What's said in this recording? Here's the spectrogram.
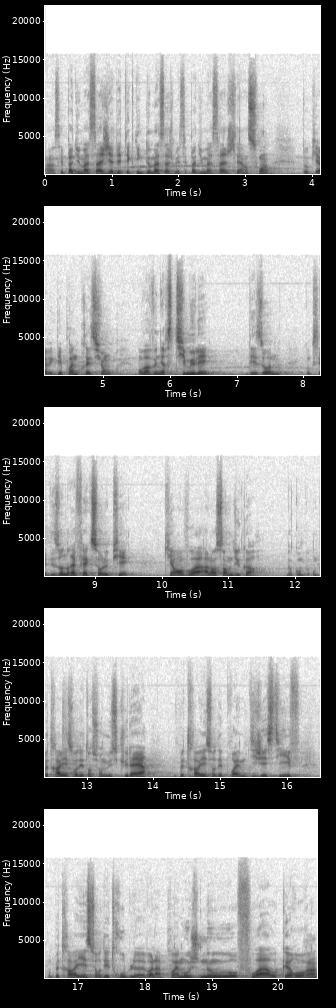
Hein, c'est pas du massage. Il y a des techniques de massage, mais c'est pas du massage, c'est un soin. Donc avec des points de pression, on va venir stimuler des zones. Donc c'est des zones réflexes sur le pied qui renvoient à l'ensemble du corps. Donc on, peut travailler sur des tensions musculaires, on peut travailler sur des problèmes digestifs, on peut travailler sur des troubles, euh, voilà, problèmes au genou, au foie, au cœur, au rein.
